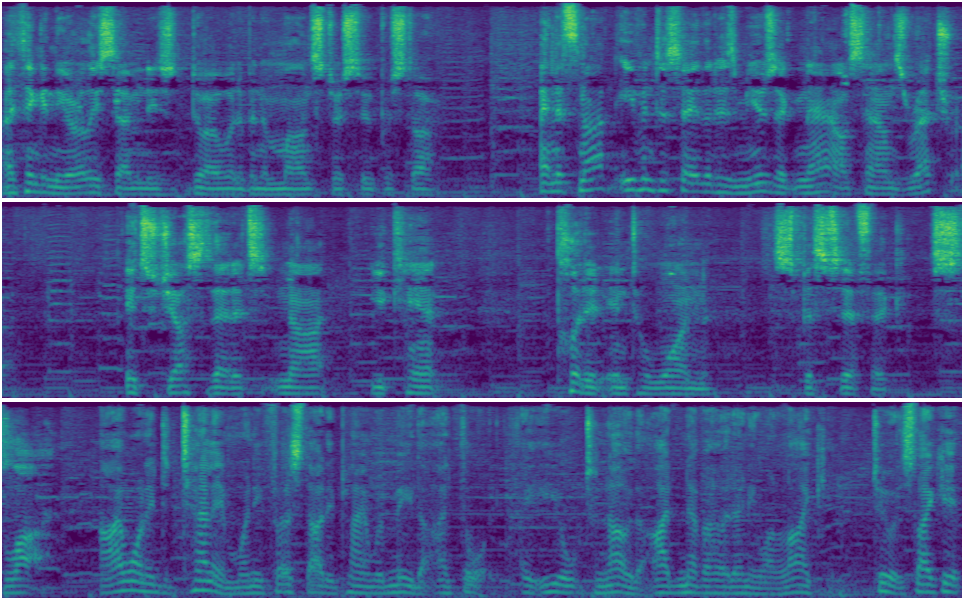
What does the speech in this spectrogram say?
I think in the early 70s, Doyle would have been a monster superstar. And it's not even to say that his music now sounds retro. It's just that it's not, you can't put it into one specific slot. I wanted to tell him when he first started playing with me that I thought he ought to know that I'd never heard anyone like him. Too, it's like it,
